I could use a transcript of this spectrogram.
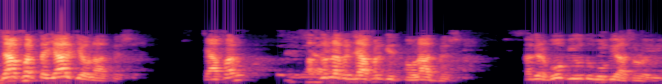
جعفر تیار کی اولاد میں سے۔ جعفر، عبداللہ بن جعفر کی اولاد میں سے۔ اگر وہ بھی ہو تو وہ بھی آسن ہوگی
